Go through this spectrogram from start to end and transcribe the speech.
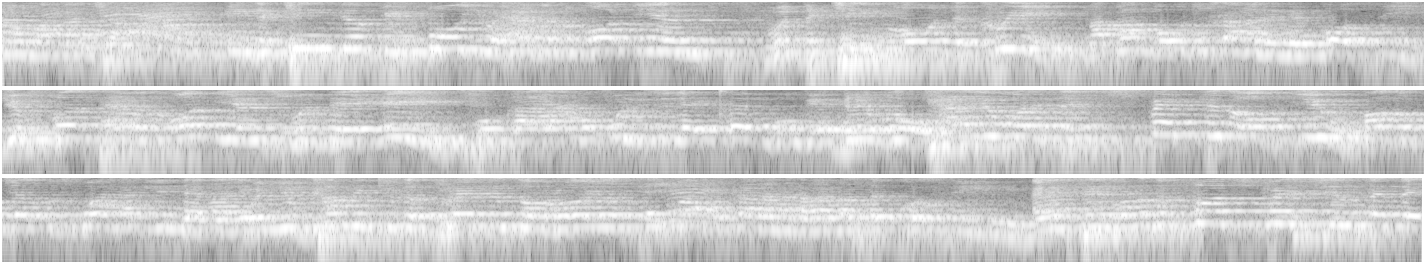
In the kingdom, before you have an audience with the king or with the queen, ngaphambi kokuthi uhlangane nenkosi you first have an audience with their aide. uqala kufundisa ile qembu-ke They will tell you what is expected of you. Bazokutshela ukuthi kuwena kulindekale when you come into the presence of royalty. uma uhlangana nabantu basebukhosini And it says one of the first questions that the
